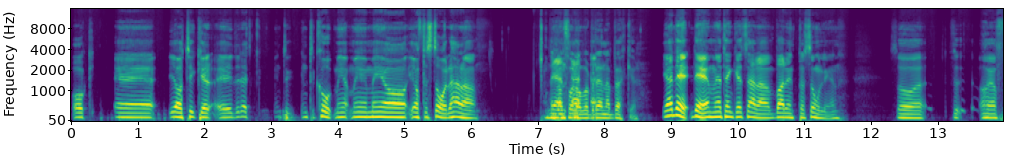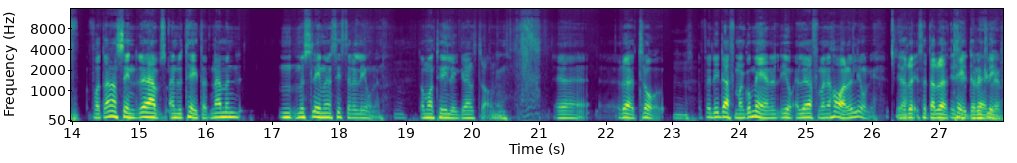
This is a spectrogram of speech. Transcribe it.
Och eh, jag tycker eh, det är rätt, inte, inte coolt, men, jag- men, men jag, jag förstår det här. Det man får lov att bränna böcker. Ja det, det, men jag tänker så här, bara rent personligen. Så har jag fått en annan syn. Det är som Andrew Tate, att nej, men muslimer är den sista religionen. Mm. De har en tydlig gränsdragning. Eh, röd tråd. Mm. För det är därför man går med i en religion, eller därför man har en religion. Ja. Sätta röd tejp på ditt liv.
